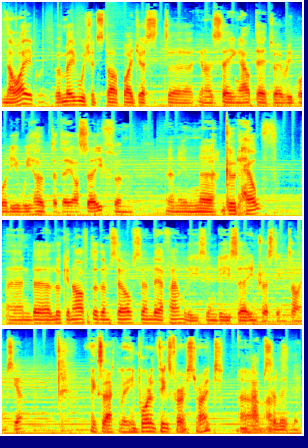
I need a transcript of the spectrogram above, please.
no, I agree. But maybe we should start by just, uh, you know, saying out there to everybody we hope that they are safe and, and in uh, good health and uh, looking after themselves and their families in these uh, interesting times. Yeah, Exactly. Important things first, right? Um, absolutely.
